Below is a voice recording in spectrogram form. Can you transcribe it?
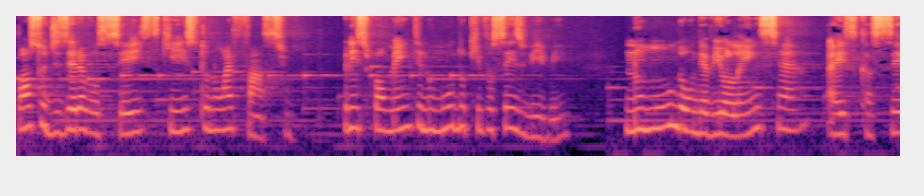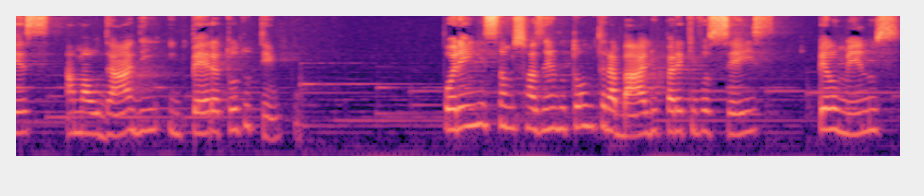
Posso dizer a vocês que isto não é fácil, principalmente no mundo que vocês vivem, no mundo onde a violência, a escassez, a maldade impera todo o tempo. Porém, estamos fazendo todo o trabalho para que vocês, pelo menos,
